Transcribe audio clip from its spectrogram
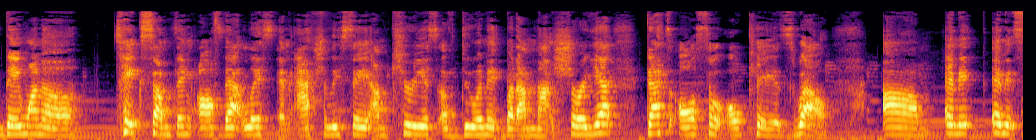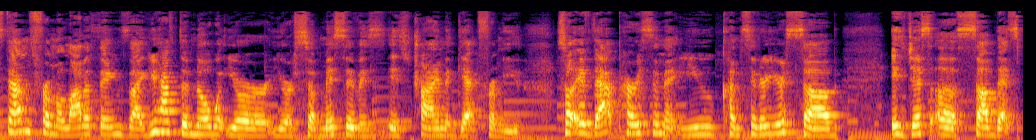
they want to take something off that list and actually say, I'm curious of doing it, but I'm not sure yet, that's also okay as well. Um, and it and it stems from a lot of things like you have to know what your your submissive is is trying to get from you. So if that person that you consider your sub is just a sub that's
